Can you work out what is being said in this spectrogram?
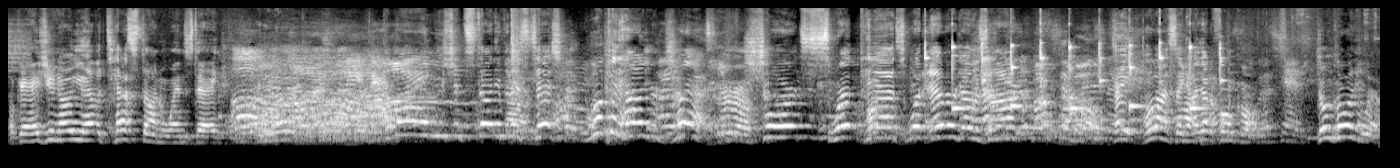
Okay, as you know, you have a test on Wednesday. Come on, you should study for this test. Look at how you're dressed. Shorts, sweatpants, whatever goes on. Hey, hold on a second. I got a phone call. Don't go anywhere.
